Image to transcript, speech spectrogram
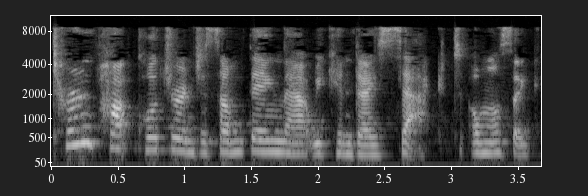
turn pop culture into something that we can dissect almost like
